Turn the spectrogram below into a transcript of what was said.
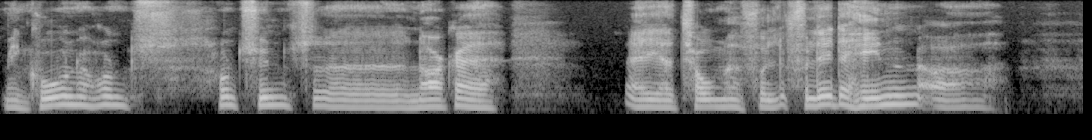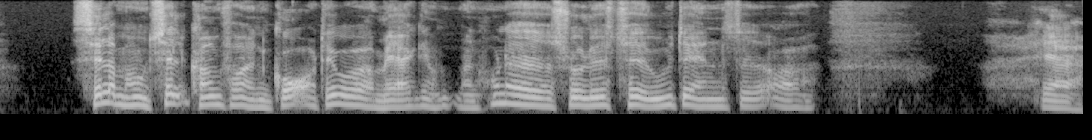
min kone, hun, hun synes øh, nok, at, at jeg tog mig for, for lidt af hende, og selvom hun selv kom fra en gård, det var mærkeligt, men hun havde så lyst til uddannelse, og ja,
